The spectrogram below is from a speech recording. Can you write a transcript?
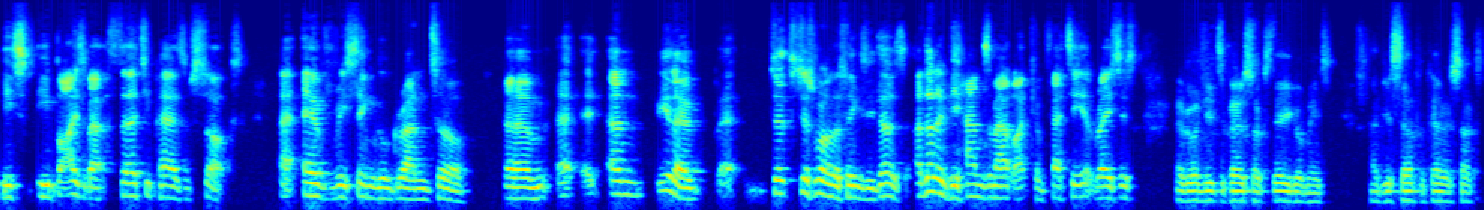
he buys about 30 pairs of socks at every single grand tour. Um, and, you know, that's just one of the things he does. I don't know if he hands them out like confetti at races. Everyone needs a pair of socks. There you go, mate. Have yourself a pair of socks.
